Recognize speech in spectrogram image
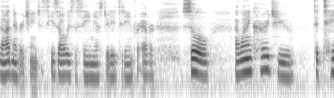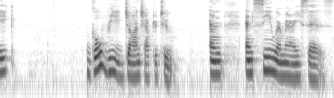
God never changes. He's always the same yesterday, today, and forever. So I want to encourage you to take go read John chapter 2 and and see where Mary says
